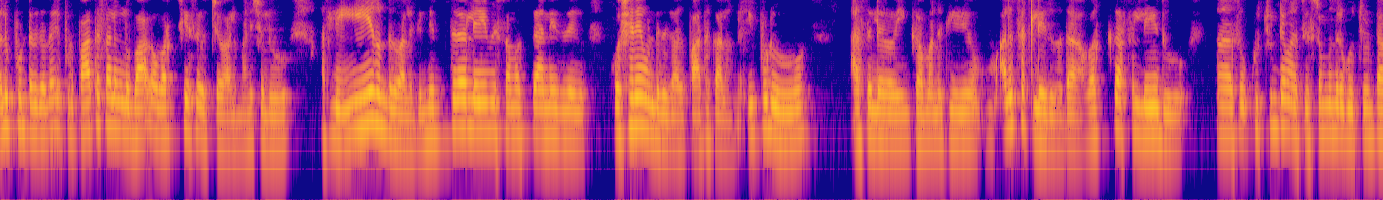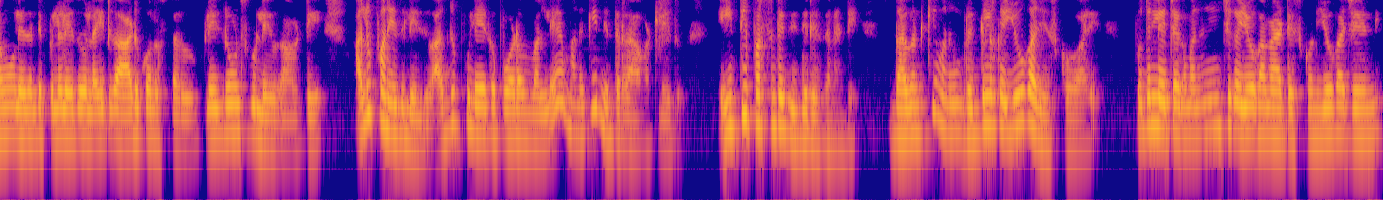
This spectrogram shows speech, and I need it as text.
అలుపు ఉంటుంది కదా ఇప్పుడు పాతకాలంలో బాగా వర్క్ చేసే వచ్చేవాళ్ళు మనుషులు. అసలు ఏది ఉండదు వాళ్ళకి. నిద్ర లేమి సమస్య అనేది క్వశ్చనే ఉండేది కాదు పాతకాలంలో. ఇప్పుడు అసలు ఇంకా మనకి అలసట్లేదు కదా వర్క్ అసలు లేదు. సో కూర్చుంటే మన సిస్టమ్ ముందర కూర్చుంటాము లేదంటే పిల్లలు ఏదో లైట్గా ఆడుకొని వస్తారు. ప్లే గ్రౌండ్స్ కూడా లేవు కాబట్టి అలుపు అనేది లేదు. అదుపు లేకపోవడం వల్లే మనకి నిద్ర రావట్లేదు. ఎయిటీ పర్సెంటేజ్ ఇది రీజన్ అండి. దానికి మనం రెగ్యులర్గా యోగా చేసుకోవాలి. పొద్దున్న లేచాక మంచిగా యోగా మ్యాట్ వేసుకొని యోగా చేయండి.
